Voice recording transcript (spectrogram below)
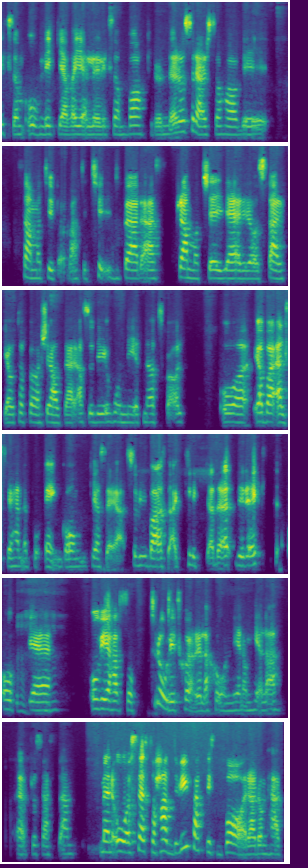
liksom olika vad gäller liksom bakgrunder och sådär så har vi samma typ av attityd. Badass, framåt-tjejer och starka och ta för sig allt det här. Alltså det är hon i ett nötskal. Och jag bara älskar henne på en gång kan jag säga. Så vi bara så klickade direkt. Och, mm. eh, och vi har haft så otroligt skön relation genom hela eh, processen. Men oavsett så hade vi faktiskt bara de här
